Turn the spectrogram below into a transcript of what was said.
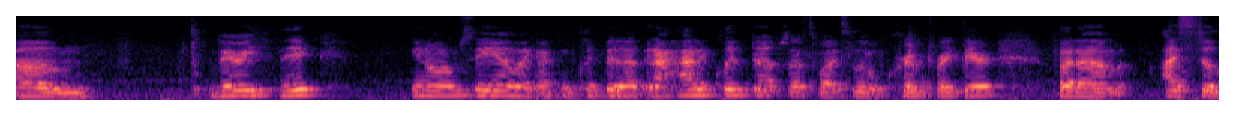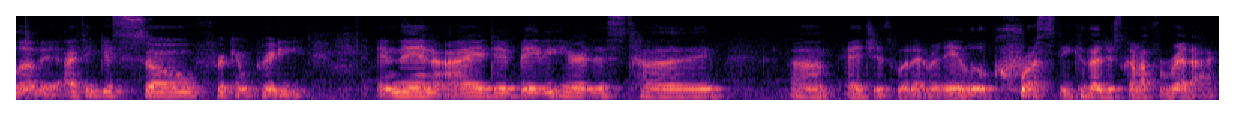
um very thick you know what I'm saying like I can clip it up and I had it clipped up so that's why it's a little crimped right there but um I still love it I think it's so freaking pretty and then I did baby hair this time. Um, edges, whatever. They're a little crusty because I just got off a red eye.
